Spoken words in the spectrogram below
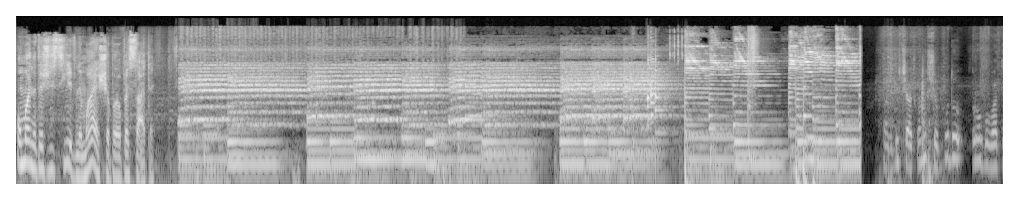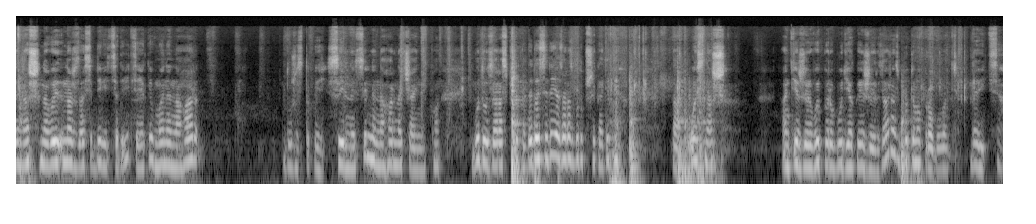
У мене навіть слів немає, щоб описати. Так, дівчатка, ну що, буду пробувати наш новий наш засіб. Дивіться, дивіться, який в мене нагар. Дуже такий сильний, сильний нагар на чайнику. Буду зараз пшикати. До сюди я зараз буду пшикати. Так, ось наш антижир, випере будь-який жир. Зараз будемо пробувати. Дивіться.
